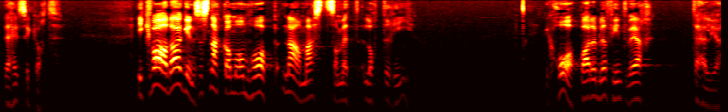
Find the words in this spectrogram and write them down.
Det er helt sikkert. I hverdagen så snakker vi om håp nærmest som et lotteri. Jeg håper det blir fint vær til helga.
